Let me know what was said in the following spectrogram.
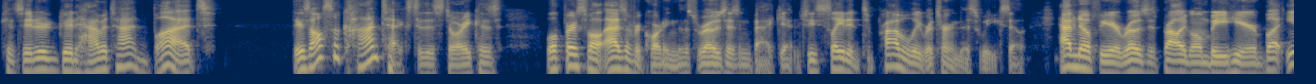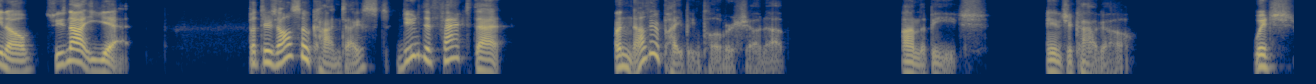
considered good habitat, but there's also context to this story because well, first of all, as of recording this, Rose isn't back yet. She's slated to probably return this week. So have no fear. Rose is probably going to be here, but you know, she's not yet. But there's also context due to the fact that another piping plover showed up on the beach in Chicago, which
